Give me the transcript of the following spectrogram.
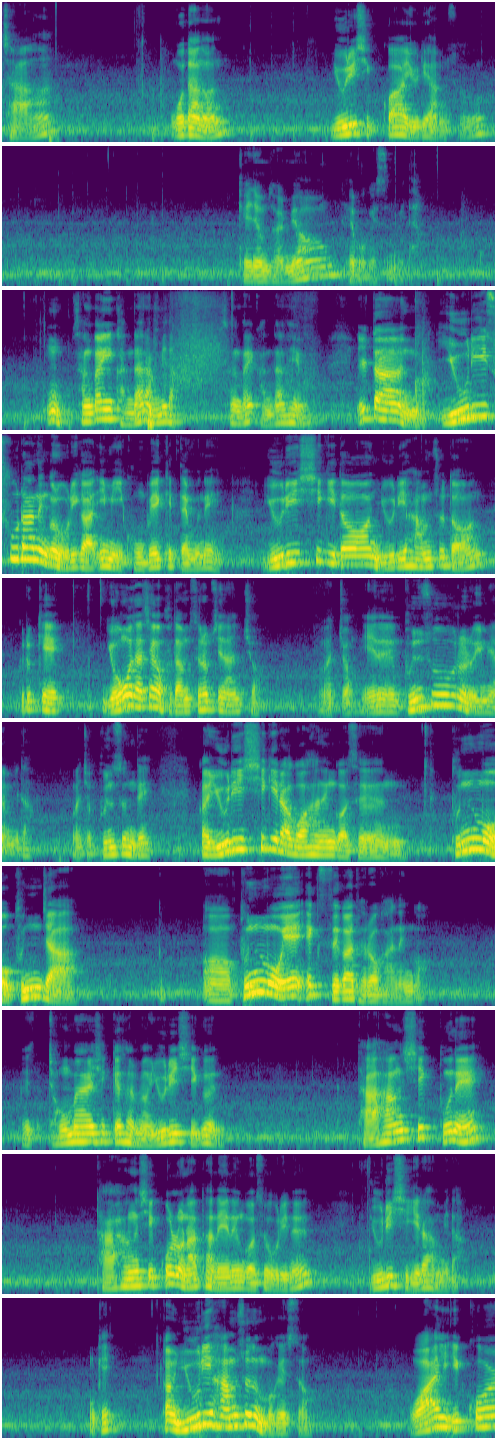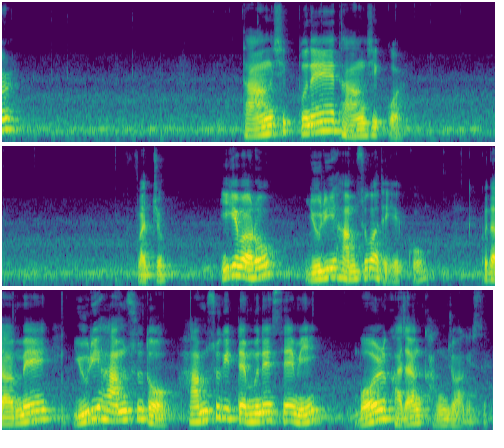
자, 5단원 유리식과 유리함수 개념 설명 해 보겠습니다. 음, 상당히 간단합니다. 상당히 간단해요. 일단 유리수라는 걸 우리가 이미 공부했기 때문에 유리식이던 유리함수던 그렇게 용어 자체가 부담스럽진 않죠. 맞죠? 얘는 분수를 의미합니다. 맞죠? 분수인데 그러니까 유리식이라고 하는 것은 분모, 분자, 어, 분모에 x가 들어가는 거. 정말 쉽게 설명. 유리식은 다항식 분의 다항식 꼴로 나타내는 것을 우리는 유리식이라 합니다. 오케이? 그럼 유리 함수는 뭐겠어? y equal 다항식 분의 다항식 꼴. 맞죠? 이게 바로 유리 함수가 되겠고 그 다음에 유리 함수도 함수기 때문에 쌤이 뭘 가장 강조하겠어요?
